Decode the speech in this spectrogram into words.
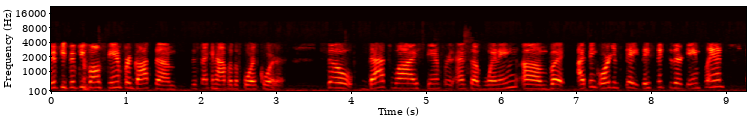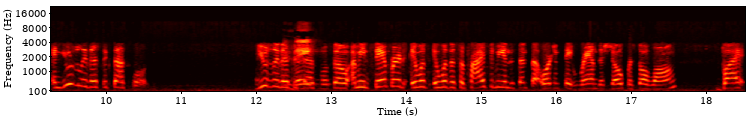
50-50 balls, Stanford got them the second half of the fourth quarter. So that's why Stanford ends up winning. Um, but I think Oregon State, they stick to their game plan, and usually they're successful. Usually they're They- successful. So I mean, Stanford, it was it was a surprise to me in the sense that Oregon State ran the show for so long, but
